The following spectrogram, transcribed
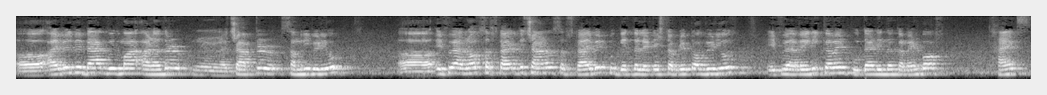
Uh, i will be back with my another um, chapter summary video uh, if you have not subscribed the channel subscribe it to get the latest update of videos. If you have any comment put that in the comment box. Thanks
